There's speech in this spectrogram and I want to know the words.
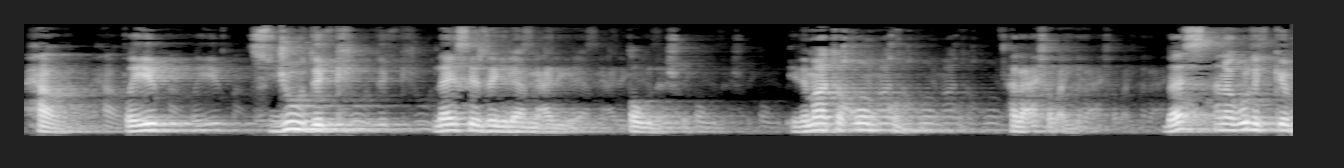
حاول. طيب سجودك لا يصير زي الأيام العادية. طوله شوي. إذا ما تقوم قم. هذا عشر أيام. بس أنا أقول لك كم.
